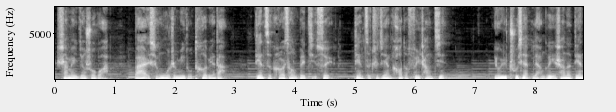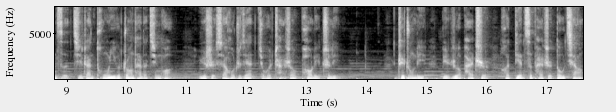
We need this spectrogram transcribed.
上面已经说过啊，白矮星物质密度特别大，电子壳层被挤碎，电子之间靠得非常近。由于出现两个以上的电子挤占同一个状态的情况，于是相互之间就会产生泡利斥力。这种力比热排斥和电磁排斥都强。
